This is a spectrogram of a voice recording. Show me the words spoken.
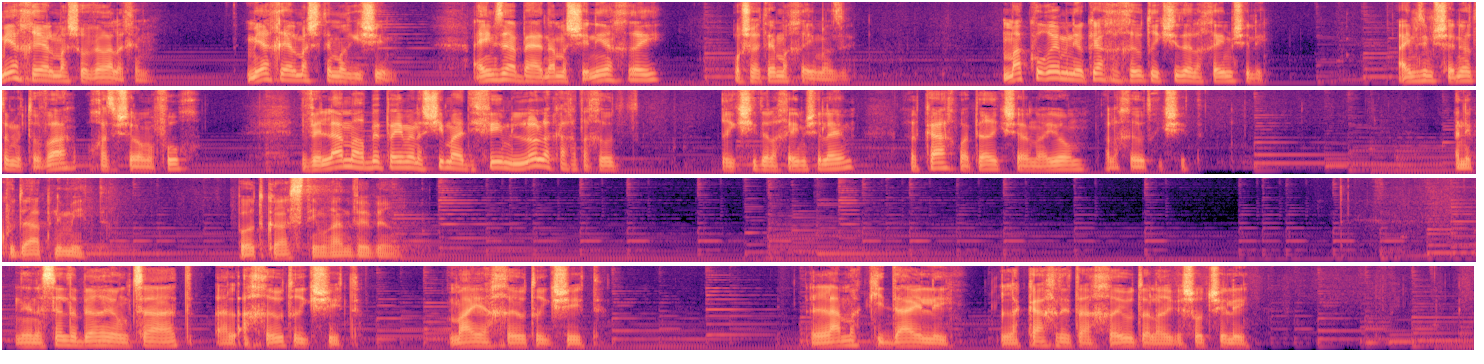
מי אחראי על מה שעובר עליכם? מי אחראי על מה שאתם מרגישים? האם זה הבן אדם השני אחראי, או שאתם אחראים על זה? מה קורה אם אני לוקח אחריות רגשית על החיים שלי? האם זה משנה אותם לטובה, או חס ושלום הפוך? ולמה הרבה פעמים אנשים מעדיפים לא לקחת אחריות רגשית על החיים שלהם? על כך בפרק שלנו היום, על אחריות רגשית. הנקודה הפנימית, פודקאסט עם רן ובר. ננסה לדבר היום קצת על אחריות רגשית. מהי אחריות רגשית? למה כדאי לי לקחת את האחריות על הרגשות שלי?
